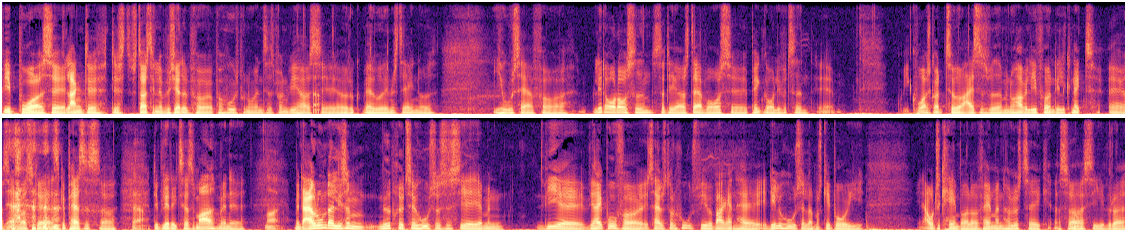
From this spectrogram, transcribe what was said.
vi bruger også øh, langt det, det største af budgettet på, på hus på nuværende tidspunkt. Vi har også ja. øh, været ude og investere i noget i hus her for lidt over et år siden, så det er også der, vores øh, penge går lige for tiden. Øh, vi kunne også godt til at rejse osv., men nu har vi lige fået en lille knægt, øh, som ja. også skal, skal passes, så ja. det bliver det ikke til så meget. Men, øh, Nej. men der er jo nogen, der ligesom nedprioriterer hus, og så siger, jamen, vi, øh, vi har ikke brug for et særligt stort hus, vi vil bare gerne have et lille hus, eller måske bo i en autocamper, eller hvad fanden man har lyst til, ikke? Og så ja. sige, ved du hvad,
